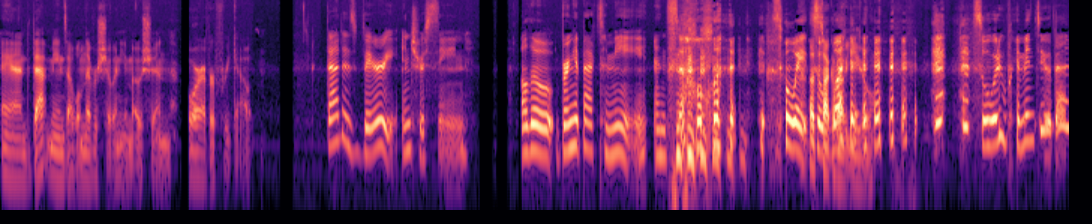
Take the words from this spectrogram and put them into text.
And that means I will never show any emotion or ever freak out. That is very interesting. Although, bring it back to me, and so so wait. Let's so talk what, about you. so what do women do then?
